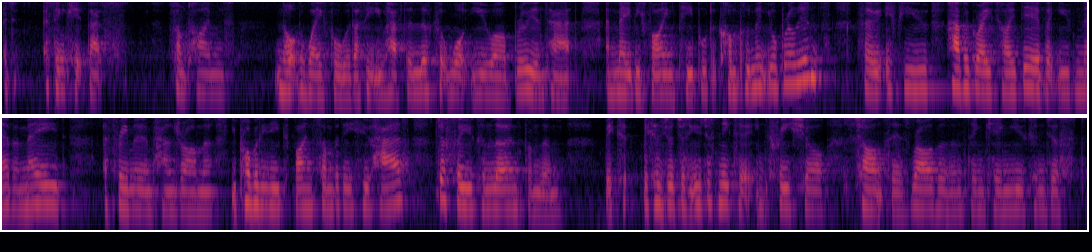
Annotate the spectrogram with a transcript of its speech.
I think it, that's sometimes not the way forward. I think you have to look at what you are brilliant at and maybe find people to complement your brilliance. So if you have a great idea but you've never made a three million pound drama, you probably need to find somebody who has, just so you can learn from them. Because, because you're just, you just need to increase your chances rather than thinking you can just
